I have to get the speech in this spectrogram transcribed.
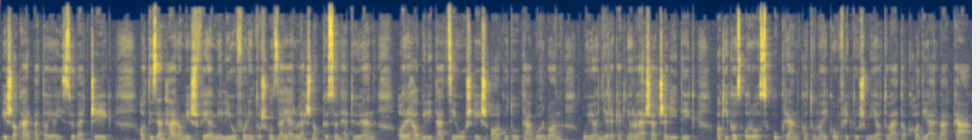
és a Kárpátaljai Szövetség. A 13,5 millió forintos hozzájárulásnak köszönhetően a rehabilitációs és alkotótáborban olyan gyerekek nyaralását segítik, akik az orosz-ukrán katonai konfliktus miatt váltak hadjárvákká.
